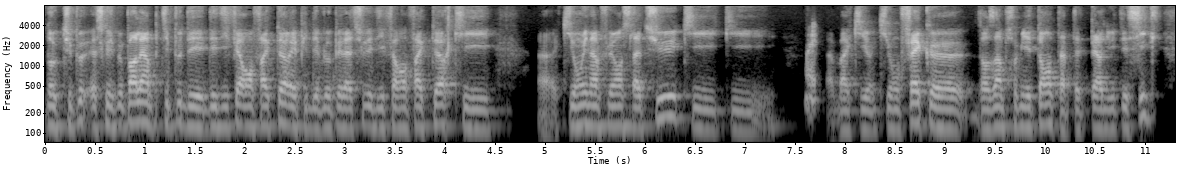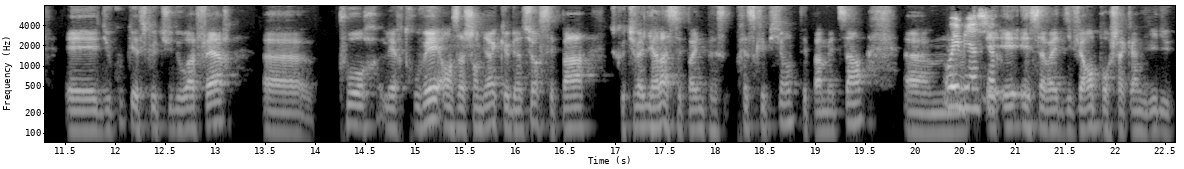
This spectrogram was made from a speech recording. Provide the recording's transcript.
Donc, tu peux, est-ce que tu peux parler un petit peu des, différents facteurs et puis développer là-dessus les différents facteurs qui, euh, qui ont une influence là-dessus, qui, qui, bah, qui, qui, ont fait que dans un premier temps, tu as peut-être perdu tes cycles. Et du coup, qu'est-ce que tu dois faire euh, pour les retrouver en sachant bien que bien sûr c'est pas ce que tu vas dire là c'est pas une prescription tu n'es pas médecin euh, oui bien sûr et, ça va être différent pour chaque individu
